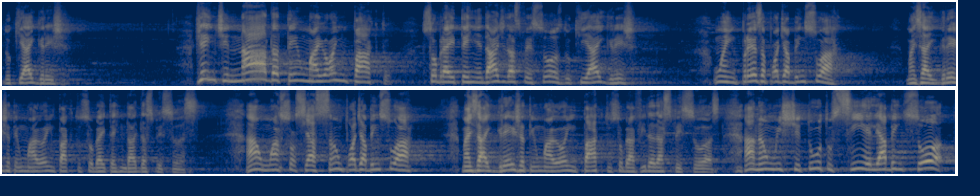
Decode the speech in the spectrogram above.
do que a igreja. Gente, nada tem um maior impacto sobre a eternidade das pessoas do que a igreja. Uma empresa pode abençoar, mas a igreja tem um maior impacto sobre a eternidade das pessoas. Ah, uma associação pode abençoar, mas a igreja tem um maior impacto sobre a vida das pessoas. Ah, não, um instituto, sim, ele abençoa,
